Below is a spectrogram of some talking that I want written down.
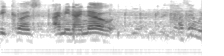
because, I mean, I know I think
